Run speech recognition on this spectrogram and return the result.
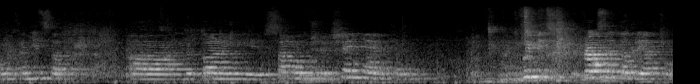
деле находиться в виртуальном мире. Самое лучшее решение выпить красную таблетку.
